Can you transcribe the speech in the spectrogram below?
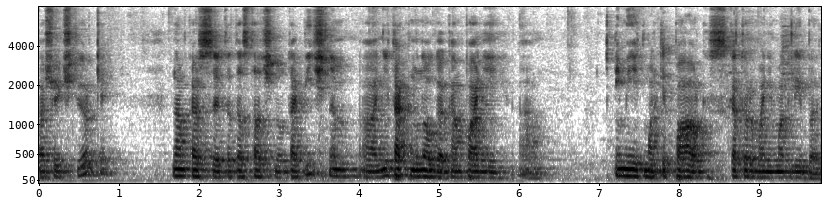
большой четверки. Нам кажется это достаточно утопичным. Не так много компаний имеет market power, с которым они могли бы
